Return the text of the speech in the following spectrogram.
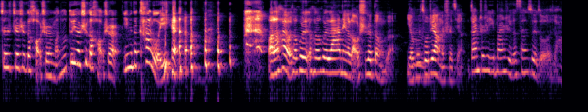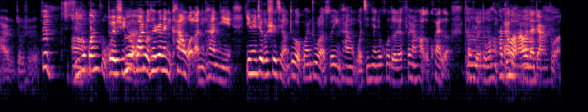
这这是个好事儿吗？他说对呀，是个好事儿，因为他看了我一眼。完了还有他会他会拉那个老师的凳子。也会做这样的事情，但这是一般是一个三岁左右的小孩，就是就寻求关注，对，寻求关注。他认为你看我了，你看你因为这个事情对我关注了，所以你看我今天就获得了非常好的快乐。他觉得我很快乐。他之后还会再这样做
